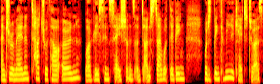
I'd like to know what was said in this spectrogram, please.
and to remain in touch with our own bodily sensations and to understand what they're being what is being communicated to us.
